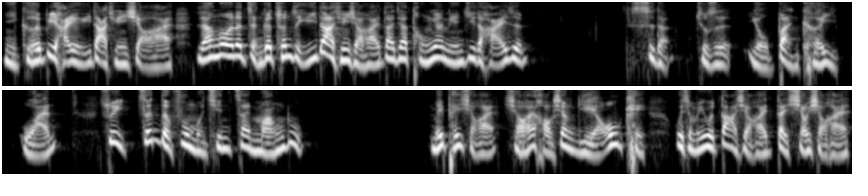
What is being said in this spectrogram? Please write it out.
你隔壁还有一大群小孩，然后呢，整个村子一大群小孩，大家同样年纪的孩子，是的，就是有伴可以玩。所以，真的父母亲在忙碌，没陪小孩，小孩好像也 OK。为什么？因为大小孩带小小孩，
